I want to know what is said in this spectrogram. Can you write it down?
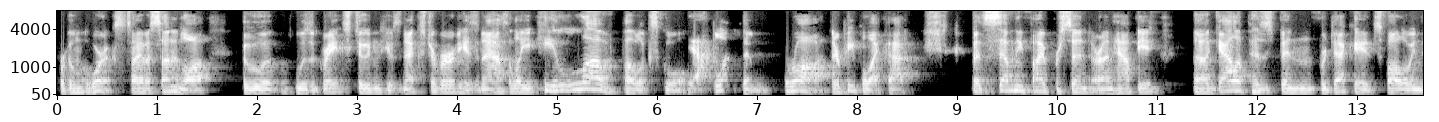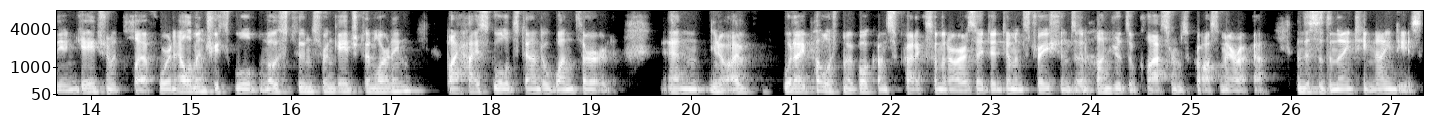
for whom it works. So I have a son-in-law who was a great student. He was an extrovert. He's an athlete. He loved public school. Yeah. Bless him. Raw. There are people like that. But 75% are unhappy. Uh, Gallup has been for decades following the engagement cliff, where in elementary school, most students are engaged in learning. By high school, it's down to one third. And, you know, I, when I published my book on Socratic seminars, I did demonstrations in hundreds of classrooms across America. And this is the 1990s.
